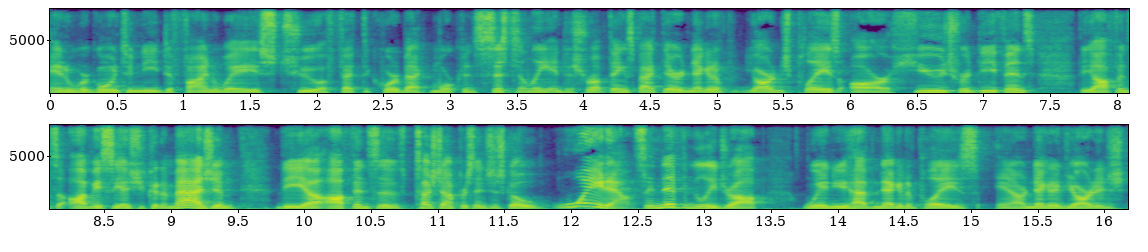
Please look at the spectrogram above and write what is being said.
and we're going to need to find ways to affect the quarterback more consistently and disrupt things back there. Negative yardage plays are huge for defense. The offense, obviously, as you could imagine, the uh, offensive touchdown percentages go way down, significantly drop when you have negative plays and our negative yardage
